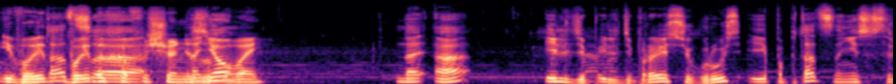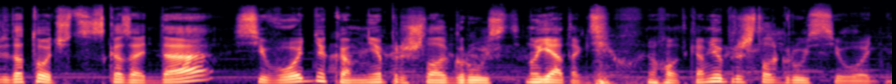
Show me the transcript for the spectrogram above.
И вы- выдохов еще не на нем- забывай. На- а? Или, деп- или депрессию, грусть, и попытаться на ней сосредоточиться. Сказать, да, сегодня ко мне пришла грусть. Ну, я так делаю. Вот, ко мне пришла грусть сегодня.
